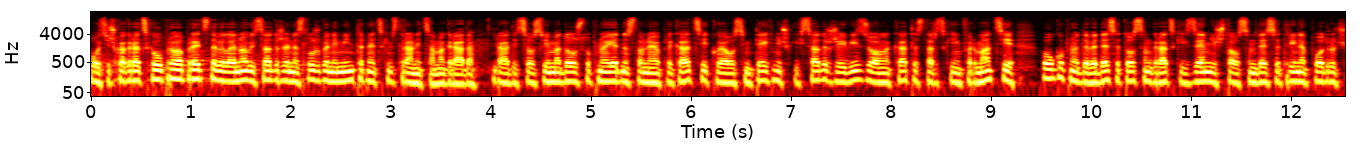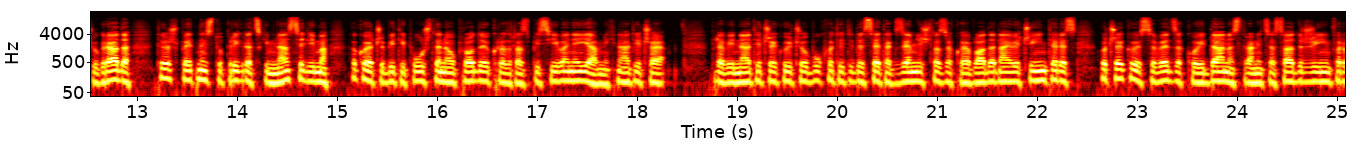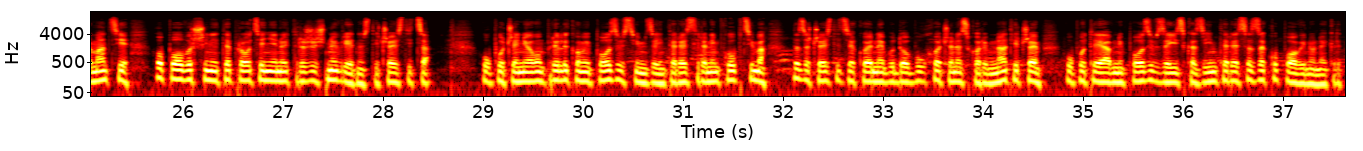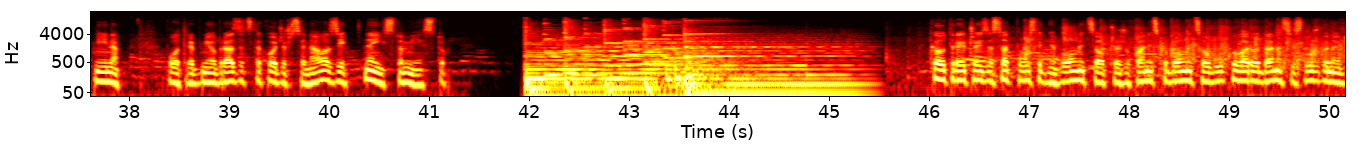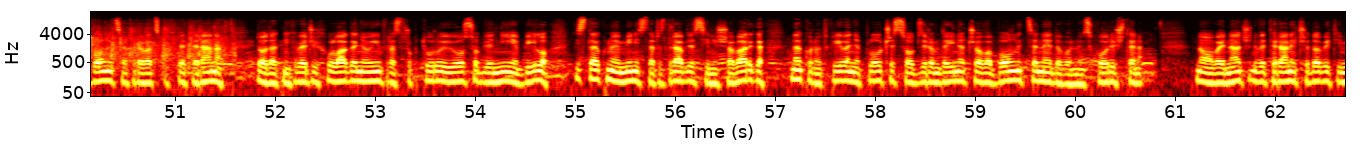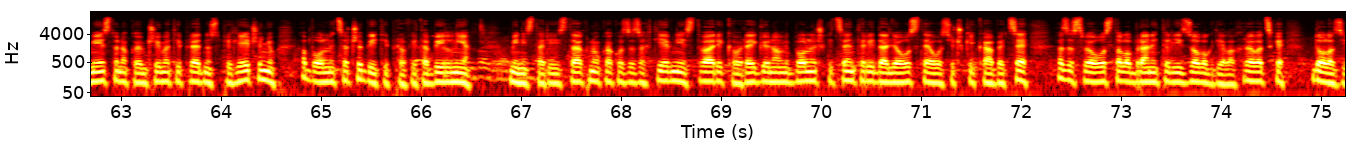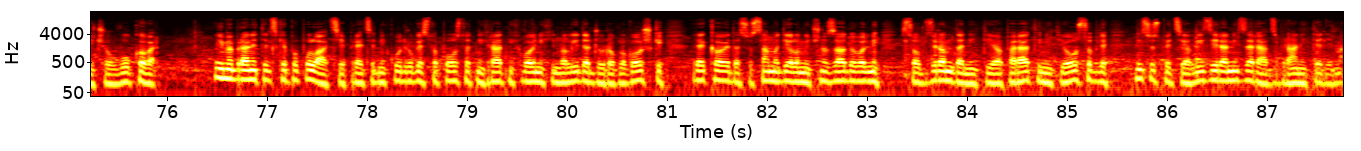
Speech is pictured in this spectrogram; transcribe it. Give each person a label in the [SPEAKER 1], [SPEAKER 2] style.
[SPEAKER 1] Osječka gradska uprava predstavila je novi sadržaj na službenim internetskim stranicama grada. Radi se o svima dostupnoj jednostavnoj aplikaciji koja osim tehničkih sadržaja i vizualne katastarske informacije o ukupno 98 gradskih zemljišta, 83 na području grada te još 15 u prigradskim naseljima, a koja će biti puštena u prodaju kroz raspisivanje javnih natječaja. Prvi natječaj koji će obuhvatiti desetak zemljišta za koja vlada najveći interes očekuje se već za koji dana stranica sadrži informacije o površini te procijenjenoj tržišnoj vrijednosti čestica. Upućen je ovom prilikom prilikom i poziv svim zainteresiranim kupcima da za čestice koje ne budu obuhvaćene skorim natječajem upute javni poziv za iskaz interesa za kupovinu nekretnina. Potrebni obrazac također se nalazi na istom mjestu. Kao treća i za sad posljednja bolnica, opća županijska bolnica u Vukovaru, danas je službeno i bolnica hrvatskih veterana. Dodatnih većih ulaganja u infrastrukturu i osoblje nije bilo, istaknuo je ministar zdravlja Siniša Varga nakon otkrivanja ploče s obzirom da inače ova bolnica nedovoljno iskorištena. Na ovaj način veterani će dobiti mjesto na kojem će imati prednost pri liječenju, a bolnica će biti profitabilnija. Ministar je istaknuo kako za zahtjevnije stvari kao regionalni bolnički centar i dalje ostaje Osječki KBC, a za sve ostalo branitelji iz ovog dijela Hrvatske dolazit će u Vukovar. U ime braniteljske populacije, predsjednik udruge 100% ratnih vojnih invalida Đuro Glogoški rekao je da su samo djelomično zadovoljni s obzirom da niti aparati niti osoblje nisu specijalizirani za rad s braniteljima.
